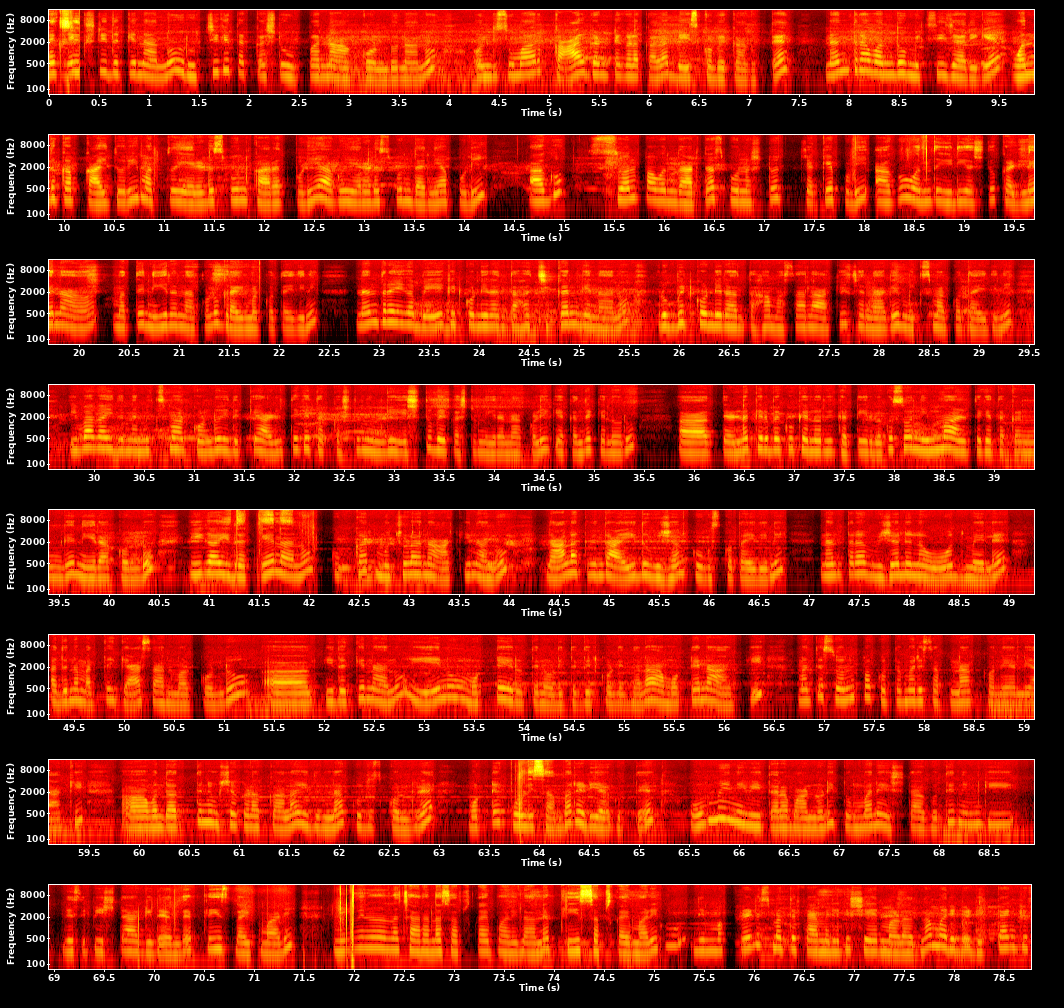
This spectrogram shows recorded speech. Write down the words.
ನೆಕ್ಸ್ಟ್ ನೆಕ್ಸ್ಟ್ ಇದಕ್ಕೆ ನಾನು ರುಚಿಗೆ ತಕ್ಕಷ್ಟು ಉಪ್ಪನ್ನು ಹಾಕ್ಕೊಂಡು ನಾನು ಒಂದು ಸುಮಾರು ಕಾಲು ಗಂಟೆಗಳ ಕಾಲ ಬೇಯಿಸ್ಕೋಬೇಕಾಗುತ್ತೆ. ನಂತರ ಒಂದು ಮಿಕ್ಸಿ ಜಾರಿಗೆ ಒಂದು ಕಪ್ ಕಾಯಿ ತುರಿ ಮತ್ತು ಎರಡು ಸ್ಪೂನ್ ಖಾರದ ಪುಡಿ ಹಾಗೂ ಎರಡು ಸ್ಪೂನ್ ಧನಿಯಾ ಪುಡಿ ಹಾಗೂ ಸ್ವಲ್ಪ ಒಂದು ಅರ್ಧ ಸ್ಪೂನಷ್ಟು ಚಕ್ಕೆ ಪುಡಿ ಹಾಗೂ ಒಂದು ಇಡಿಯಷ್ಟು ಕಡಲೆನ ಮತ್ತು ನೀರನ್ನು ಹಾಕ್ಕೊಂಡು ಗ್ರೈಂಡ್ ಮಾಡ್ಕೊತಾ ಇದ್ದೀನಿ. ನಂತರ ಈಗ ಬೇಯಕ್ಕಿಟ್ಕೊಂಡಿರೋಂತಹ ಚಿಕನ್ಗೆ ನಾನು ರುಬ್ಬಿಟ್ಕೊಂಡಿರೋಂತಹ ಮಸಾಲ ಹಾಕಿ ಚೆನ್ನಾಗಿ ಮಿಕ್ಸ್ ಮಾಡ್ಕೊತಾ ಇದ್ದೀನಿ. ಇವಾಗ ಇದನ್ನು ಮಿಕ್ಸ್ ಮಾಡಿಕೊಂಡು ಇದಕ್ಕೆ ಅಳತೆಗೆ ತಕ್ಕಷ್ಟು ನಿಮಗೆ ಎಷ್ಟು ಬೇಕಷ್ಟು ನೀರನ್ನು ಹಾಕ್ಕೊಳ್ಳಿ ಯಾಕಂದರೆ ಕೆಲವರು ತೆಳ್ಳಕ್ಕಿರಬೇಕು ಕೆಲವ್ರಿಗೆ ಗಟ್ಟಿ ಇರಬೇಕು. ಸೊ ನಿಮ್ಮ ಅಳತೆಗೆ ತಕ್ಕಂಗೆ ನೀರು ಹಾಕ್ಕೊಂಡು, ಈಗ ಇದಕ್ಕೆ ನಾನು ಕುಕ್ಕರ್ ಮುಚ್ಚಳನ ಹಾಕಿ ನಾನು ನಾಲ್ಕರಿಂದ ಐದು ವಿಷಲ್ ಕೂಗಿಸ್ಕೊತಾ ಇದ್ದೀನಿ. ನಂತರ ವಿಷಲೆಲ್ಲ ಹೋದ್ಮೇಲೆ ಅದನ್ನು ಮತ್ತೆ ಗ್ಯಾಸ್ ಆನ್ ಮಾಡಿಕೊಂಡು ಇದಕ್ಕೆ ನಾನು ಏನು ಮೊಟ್ಟೆ ಇರುತ್ತೆ ನೋಡಿ ತೆಗೆದಿಟ್ಕೊಂಡಿದ್ನಲ್ಲ, ಆ ಮೊಟ್ಟೆನ ಹಾಕಿ ಮತ್ತು ಸ್ವಲ್ಪ ಕೊತ್ತಂಬರಿ ಸೊಪ್ಪನ್ನ ಕೊನೆಯಲ್ಲಿ ಹಾಕಿ ಒಂದು ಹತ್ತು ನಿಮಿಷಗಳ ಕಾಲ ಇದನ್ನು ಕುದಿಸ್ಕೊಂಡ್ರೆ ಮೊಟ್ಟೆ ಕೋಳಿ ಸಾಂಬಾರು ರೆಡಿಯಾಗುತ್ತೆ ಒಮ್ಮೆ ನೀವು ಈ ಥರ ಮಾಡಿ ನೋಡಿ ತುಂಬಾ ಇಷ್ಟ ಆಗುತ್ತೆ. ನಿಮಗೆ ಈ ರೆಸಿಪಿ ಇಷ್ಟ ಆಗಿದೆ ಅಂದರೆ ಪ್ಲೀಸ್ ಲೈಕ್ ಮಾಡಿ. ನೀವೇನು ನನ್ನ ಚಾನಲ್ನ ಸಬ್ಸ್ಕ್ರೈಬ್ ಮಾಡಿಲ್ಲ ಅಂದರೆ ಪ್ಲೀಸ್ ಸಬ್ಸ್ಕ್ರೈಬ್ ಮಾಡಿ. ನಿಮ್ಮ ಫ್ರೆಂಡ್ಸ್ ಮತ್ತು ಫ್ಯಾಮಿಲಿಗೆ ಶೇರ್ ಮಾಡೋದನ್ನ ಮರಿಬೇಡಿ. Thank you.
